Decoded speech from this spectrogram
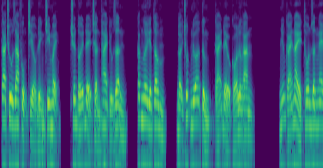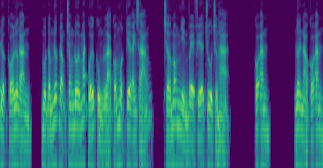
ta chu gia phụng triều đình chi mệnh, chuyên tới để trần thai cứu dân, các ngươi yên tâm, đợi chút nữa từng cái đều có lương ăn. Những cái này thôn dân nghe được có lương ăn một đầm nước động trong đôi mắt cuối cùng là có một tia ánh sáng, chờ mong nhìn về phía chu trường hà. Có ăn. Nơi nào có ăn?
